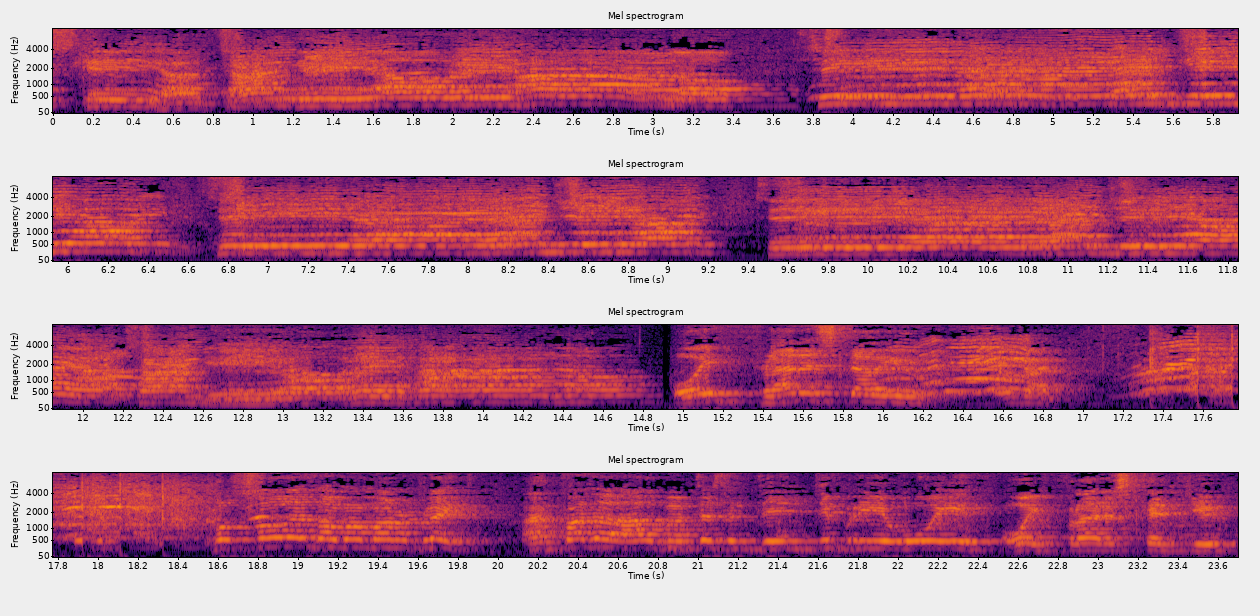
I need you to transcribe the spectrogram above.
Jervisky, a tangy, away, hano, T-A-N-G-I, T-A-N-G-I, T-A-N-G-I, a tangy, away, hano. Oi, Flanis W. Okay. Cosoles am mar plate. And Father Albert doesn't din dibri away. Oi, Flanis kent you.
